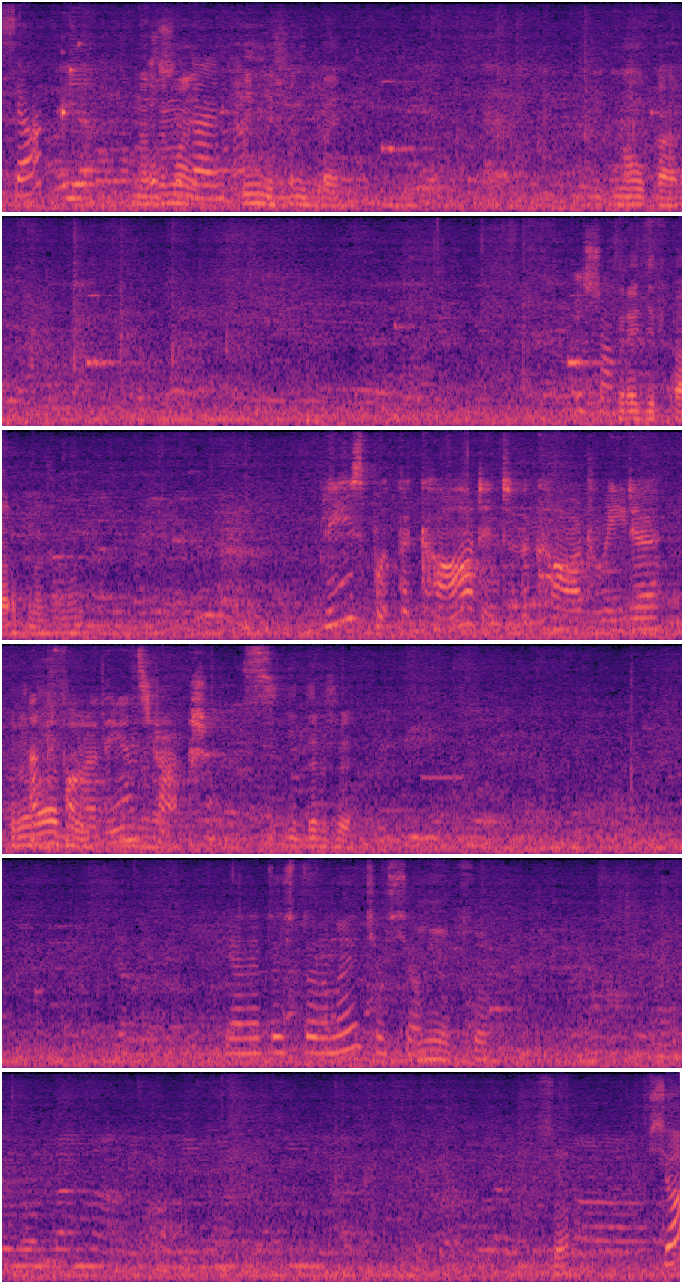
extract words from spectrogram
Все? Нажимай? Finish and Pay. No card. І що? Credit card нажимай. Please put the card into the card reader and Приладуй. follow the instructions. І держи. Я не тою стороною чи все? Ні, все. Все? Все?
